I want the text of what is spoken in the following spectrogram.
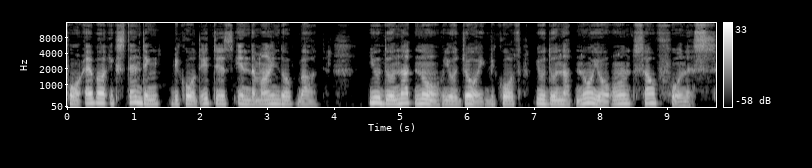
forever extending because it is in the mind of God. You do not know your joy because you do not know your own selffulness.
